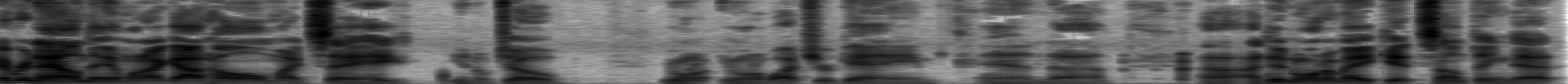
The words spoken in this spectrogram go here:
every now and then, when I got home, I'd say, "Hey, you know, Joe, you want you want to watch your game?" And uh, uh, I didn't want to make it something that.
